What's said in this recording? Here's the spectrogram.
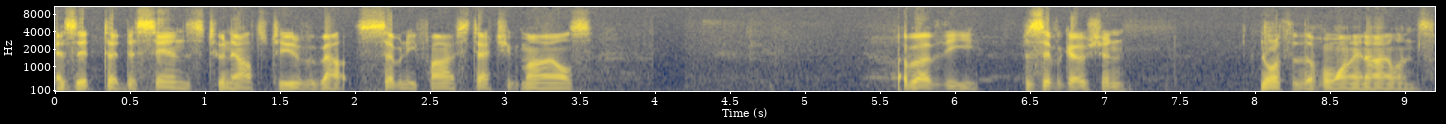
as it uh, descends to an altitude of about 75 statute miles above the Pacific Ocean, north of the Hawaiian Islands.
